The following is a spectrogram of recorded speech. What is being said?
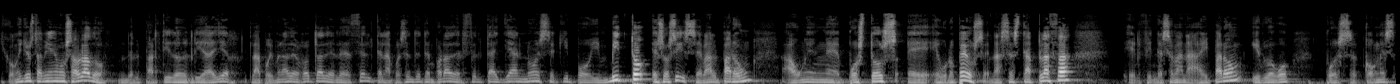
Y con ellos también hemos hablado del partido del día de ayer, la primera derrota del Celta en la presente temporada. El Celta ya no es equipo invicto, eso sí, se va al parón, aún en eh, puestos eh, europeos, en la sexta plaza. El fin de semana hay parón y luego, pues con, es,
